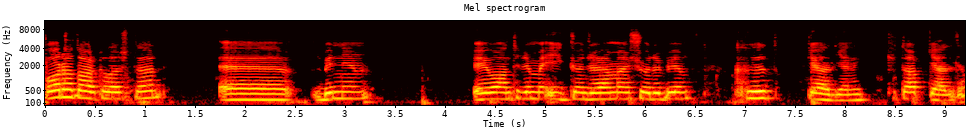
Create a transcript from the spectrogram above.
Bu arada arkadaşlar ee, benim envanterime ilk önce hemen şöyle bir kıt geldi yani kitap geldi.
